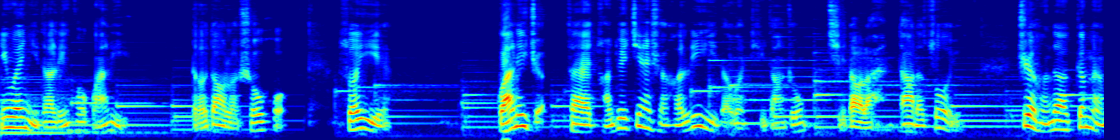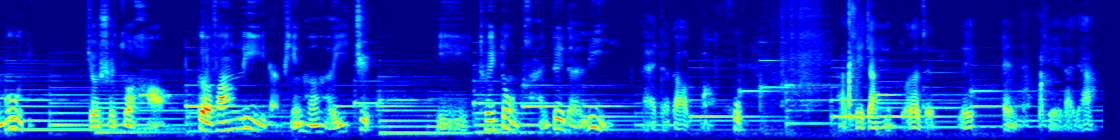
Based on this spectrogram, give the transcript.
因为你的灵活管理得到了收获，所以管理者在团队建设和利益的问题当中起到了很大的作用。制衡的根本目的就是做好各方利益的平衡和一致。以推动团队的利益来得到保护。好，这章先读到这里，嘞，end，谢谢大家。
